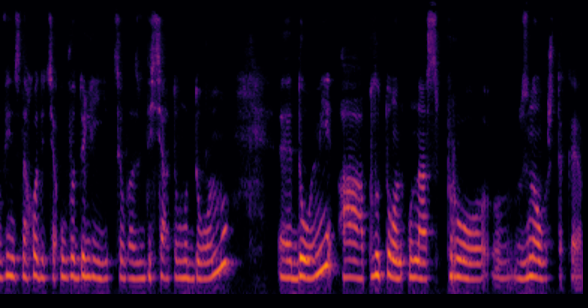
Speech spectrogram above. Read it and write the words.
Він знаходиться у водолії, це у вас в 10-му дому, е, домі. А Плутон у нас про е, знову ж таки,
